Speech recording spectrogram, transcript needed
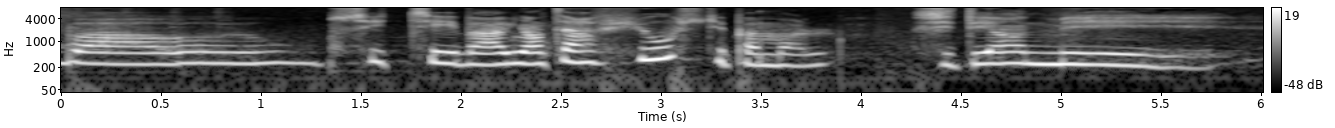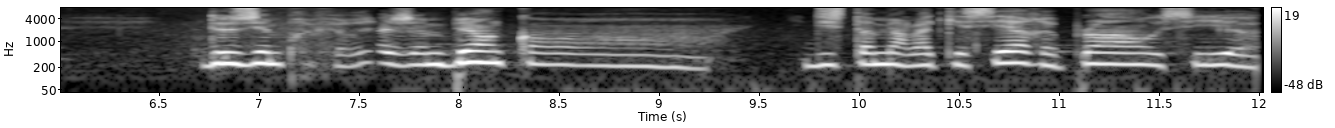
Bah euh, c'était bah, une interview, c'était pas mal. C'était un de mes deuxièmes préférés. J'aime bien quand ils disent ta mère la caissière et plein aussi, euh,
